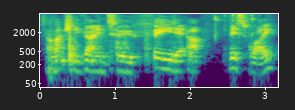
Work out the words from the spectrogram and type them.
So I'm actually going to feed it up this way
